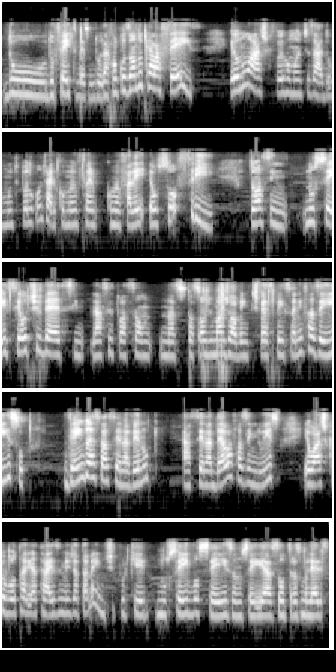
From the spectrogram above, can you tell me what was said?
do, do feito mesmo, do- da conclusão do que ela fez, eu não acho que foi romantizado. Muito pelo contrário, como eu, como eu falei, eu sofri. Então, assim, não sei se eu tivesse na situação, na situação de uma jovem que estivesse pensando em fazer isso, vendo essa cena, vendo a cena dela fazendo isso, eu acho que eu voltaria atrás imediatamente, porque não sei vocês, eu não sei as outras mulheres,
